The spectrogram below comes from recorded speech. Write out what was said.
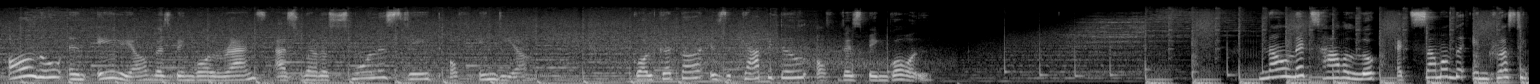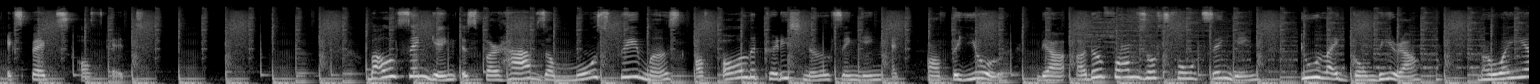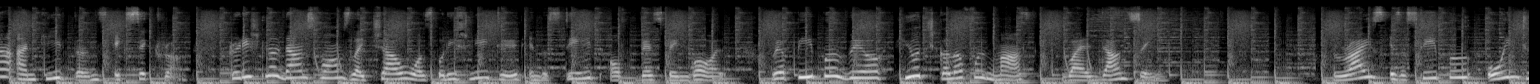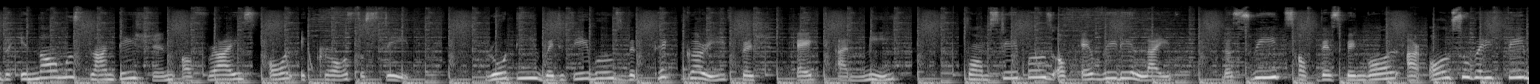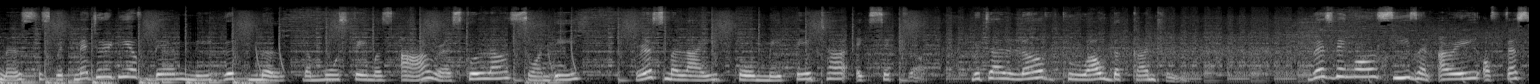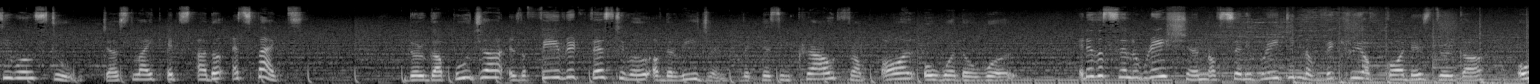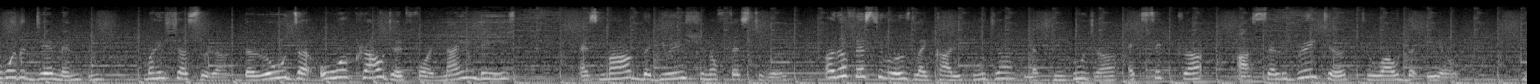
Although in area West Bengal ranks as one of the smallest states of India, Kolkata is the capital of West Bengal. Now let's have a look at some of the interesting aspects of it. Baul singing is perhaps the most famous of all the traditional singing of the year. There are other forms of folk singing too like Gambhira, Bhavaiya and Kirtans etc. Traditional dance forms like Chau was originated in the state of West Bengal where people wear huge colorful masks while dancing. Rice is a staple owing to the enormous plantation of rice all across the state. Roti, vegetables with thick curry, fish, egg and meat form staples of everyday life. The sweets of West Bengal are also very famous with majority of them made with milk. The most famous are rasgulla, sandesh, rasmalai, homemade petha, etc. which are loved throughout the country. West Bengal sees an array of festivals too, just like its other aspects. Durga Puja is a favorite festival of the region, witnessing crowd from all over the world. It is a celebration of celebrating the victory of goddess Durga over the demon Mahishasura. The roads are overcrowded for 9 days as mark the duration of festival. Other festivals like Kali Puja, Lakshmi Puja, etc. are celebrated throughout the year.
